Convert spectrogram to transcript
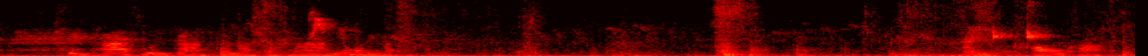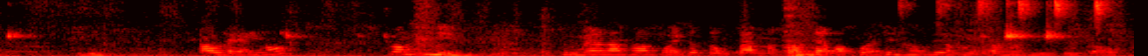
ๆส่วนผ้าส่วนกลางก็น่าจะหานี่วันนี้นะคะให้เขาค่ะกินเต้าแรงเนาะช่วงนี้ถึงแม้ราคาควายจะตกต่ำนะคะ แต่ว่าควายที่เขาเลี้ยงมันก็หันอยู่คือเก่าค่ะ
